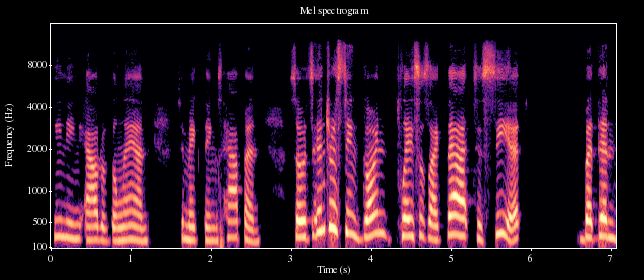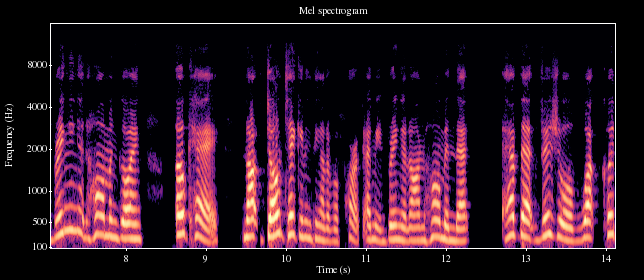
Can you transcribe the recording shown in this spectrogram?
cleaning out of the land to make things happen. So it's interesting going places like that to see it, but then bringing it home and going, okay, not don't take anything out of a park. I mean, bring it on home in that have that visual of what could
